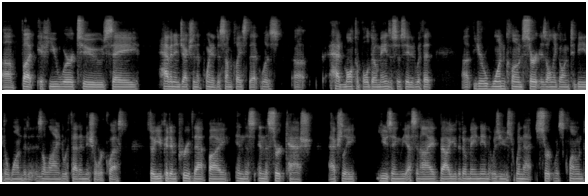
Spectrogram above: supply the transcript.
Uh, but if you were to say have an injection that pointed to some place that was uh, had multiple domains associated with it, uh, your one cloned cert is only going to be the one that is aligned with that initial request. So you could improve that by in this in the cert cache actually using the SNI value, the domain name that was used when that cert was cloned.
